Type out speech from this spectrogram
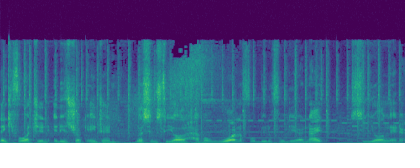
Thank you for watching. It is Chuck Adrian. Blessings to y'all. Have a wonderful, beautiful day or night. See y'all later.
